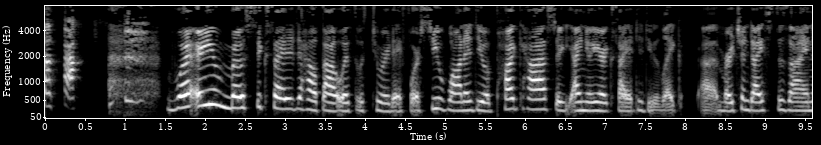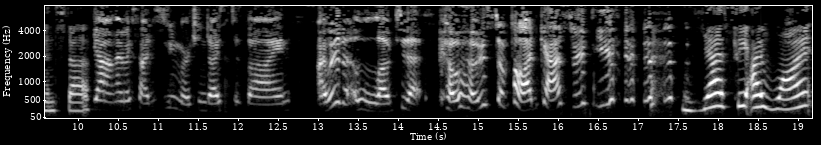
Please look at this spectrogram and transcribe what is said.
What are you most excited to help out with with Tour de Force? Do you want to do a podcast or I know you're excited to do like uh, merchandise design and stuff. yeah, I'm excited to do merchandise design. I would love to co-host a podcast with you. Yes, see, I want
